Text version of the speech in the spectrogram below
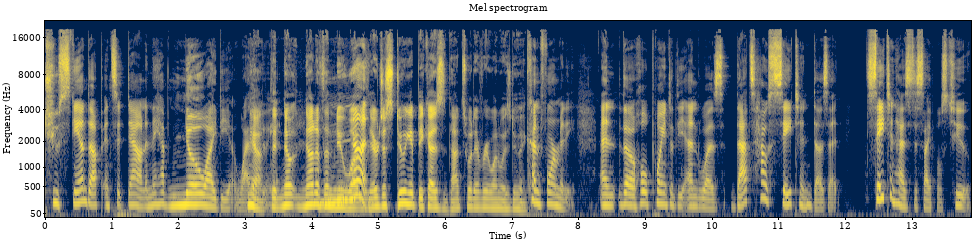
to stand up and sit down and they have no idea why Yeah, they're doing that it. no, none of them knew what None. they're just doing it because that's what everyone was doing. conformity. And the whole point at the end was that's how Satan does it. Satan has disciples too.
